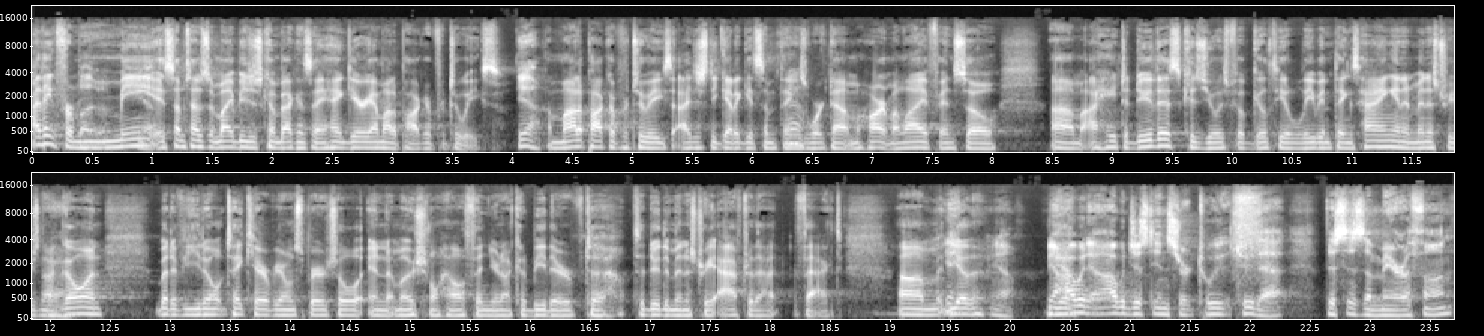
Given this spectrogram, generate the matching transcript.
I think for me, it, sometimes it might be just come back and say, Hey, Gary, I'm out of pocket for two weeks. Yeah. I'm out of pocket for two weeks. I just got to get some things worked out in my heart, my life. And so, um, I hate to do this because you always feel guilty of leaving things hanging and ministry's not going. But if you don't take care of your own spiritual and emotional health, then you're not going to be there to, to do the ministry after that fact. Um, the other, Yeah. Yeah, I would I would just insert to to that. This is a marathon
